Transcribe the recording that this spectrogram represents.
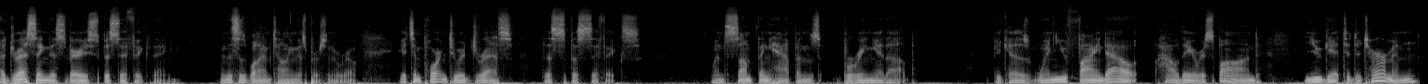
addressing this very specific thing. And this is what I'm telling this person who wrote. It's important to address the specifics. When something happens, bring it up because when you find out how they respond, you get to determine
